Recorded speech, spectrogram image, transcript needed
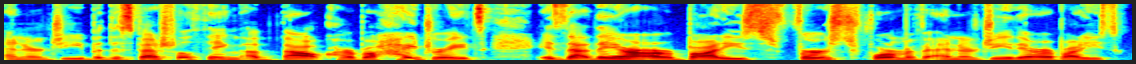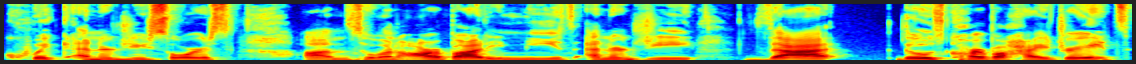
energy. But the special thing about carbohydrates is that they are our body's first form of energy. They're our body's quick energy source. Um, so when our body needs energy, that those carbohydrates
